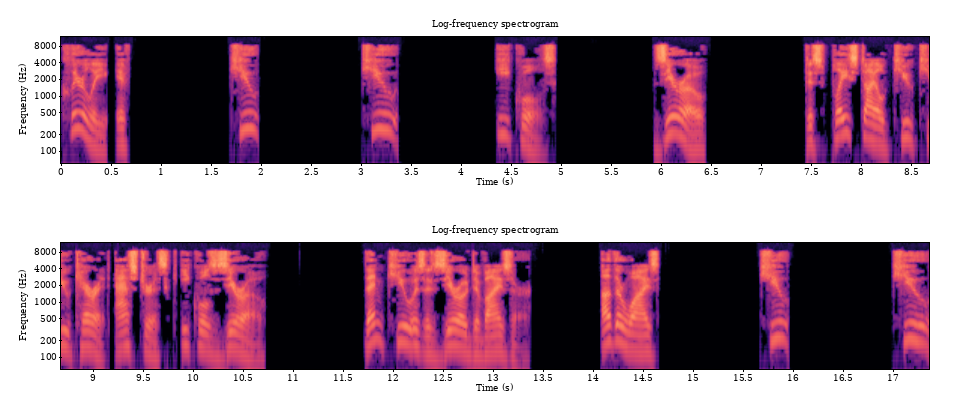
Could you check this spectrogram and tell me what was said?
Clearly, if Q Q equals zero display style Q Q caret asterisk equals zero then Q is a zero divisor. Otherwise Q Q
